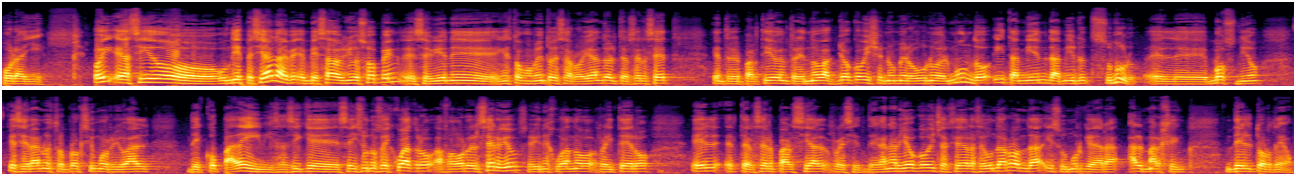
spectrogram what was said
por allí. Hoy ha sido un día especial, ha empezado el US Open, eh, se viene en estos momentos desarrollando el tercer set entre el partido entre Novak Djokovic, el número uno del mundo, y también Damir Sumur, el eh, bosnio, que será nuestro próximo rival de Copa Davis. Así que 6-1-6-4 a favor del serbio, se viene jugando, reitero, el tercer parcial reciente. Ganar Djokovic accede a la segunda ronda y Sumur quedará al margen del torneo.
